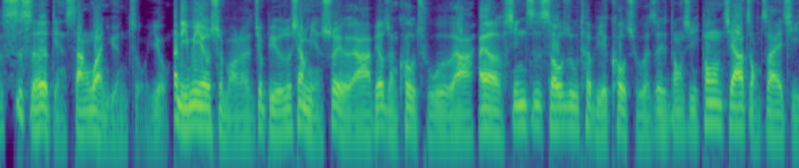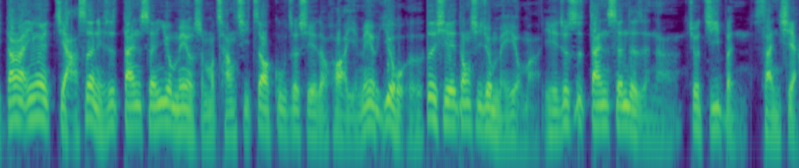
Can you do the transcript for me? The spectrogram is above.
四十二点三。万元左右，那里面有什么呢？就比如说像免税额啊、标准扣除额啊，还有薪资收入特别扣除额这些东西，通通加总在一起。当然，因为假设你是单身又没有什么长期照顾这些的话，也没有幼儿，这些东西就没有嘛。也就是单身的人啊，就基本三项。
